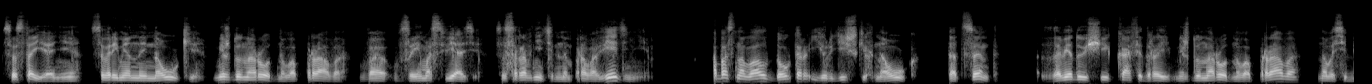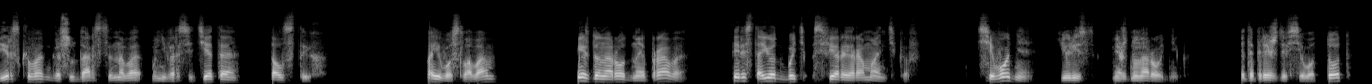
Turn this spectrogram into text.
Состояние современной науки международного права во взаимосвязи со сравнительным правоведением обосновал доктор юридических наук, доцент, заведующий кафедрой международного права Новосибирского государственного университета Толстых. По его словам, международное право перестает быть сферой романтиков. Сегодня юрист-международник – это прежде всего тот,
